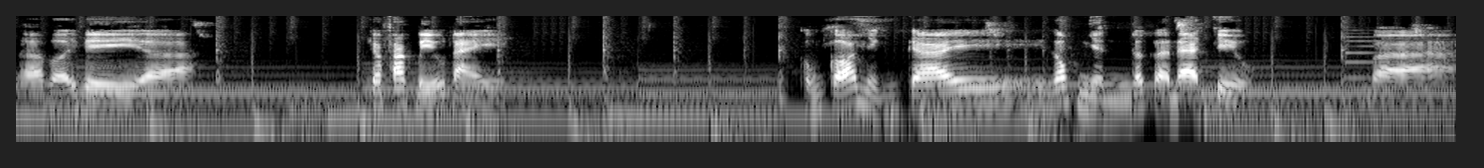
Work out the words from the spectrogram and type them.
Là bởi vì à, cái phát biểu này cũng có những cái góc nhìn rất là đa chiều và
